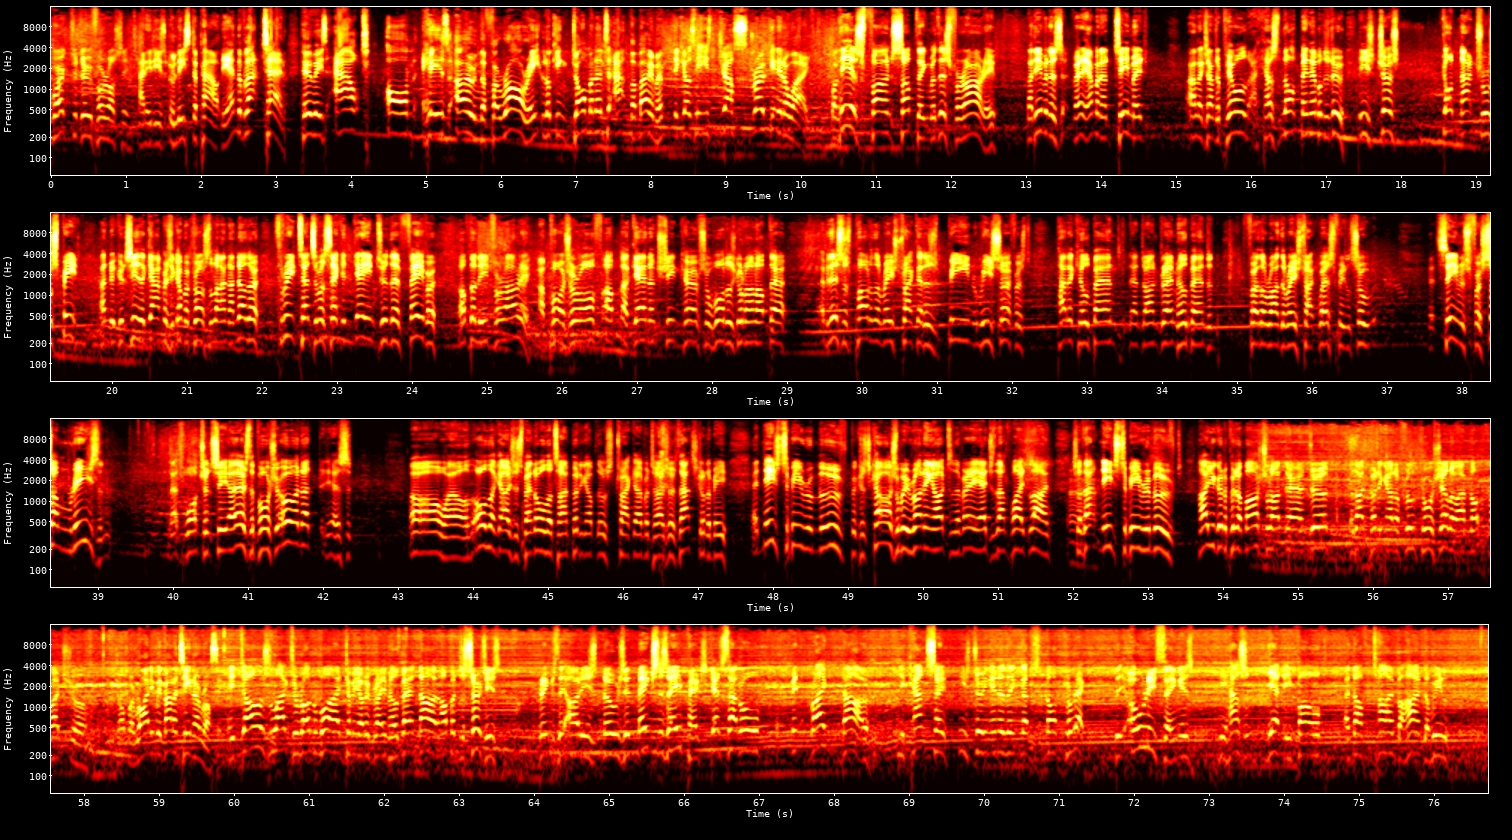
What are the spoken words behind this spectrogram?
Work to do for Rossi. And it is Ulysse de Pauw at the end of lap 10 who is out on his own. The Ferrari looking dominant at the moment because he's just stroking it away. Well, he has found something with this Ferrari that even his very eminent teammate Alexander Puyol has not been able to do. He's just got natural speed, and you can see the gap as you come across the line. Another three tenths of a second gain to the favour of the lead Ferrari. A Porsche off up again at Sheene Curve, so what is going on up there? I mean, this is part of the racetrack that has been resurfaced. Paddock Hill Bend, then Don Graham Hill Bend, and further on the racetrack Westfield. So it seems for some reason, let's watch and see. Oh, there's the Porsche. Oh, and that, yes, Oh, well, all the guys who spend all the time putting up those track advertisers, that's going to be, it needs to be removed because cars will be running out to the very edge of that white line. So Uh. that needs to be removed. How are you going to put a marshal out there and do it without putting out a full course yellow? I'm not quite sure. John, we're riding with Valentino Rossi. He does like to run wide coming out of Graham Hill Bend. Now up into Surtees, brings the Audi's nose in, makes his apex, gets that all. Right now, you can't say he's doing anything that's not correct. The only thing is he hasn't yet evolved enough time behind the wheel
